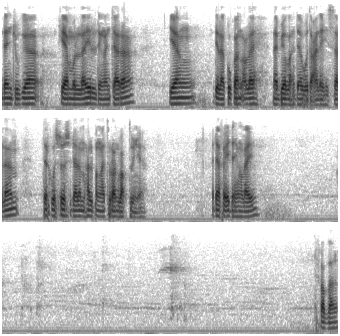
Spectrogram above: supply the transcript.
dan juga qiyamul lail dengan cara yang dilakukan oleh Nabi Allah Dawud alaihi salam terkhusus dalam hal pengaturan waktunya. Ada faedah yang lain? Tafadhal.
